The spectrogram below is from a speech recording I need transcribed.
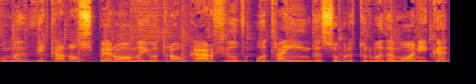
uma dedicada ao Super-Homem, outra ao Garfield, outra ainda sobre a Turma da Mónica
